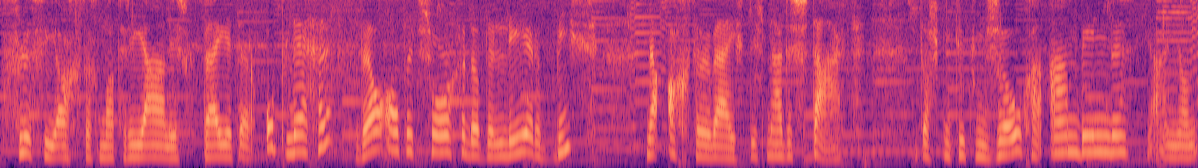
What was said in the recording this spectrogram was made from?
fluffy-achtig materiaal is. Bij het erop leggen wel altijd zorgen dat de leren bies naar achter wijst, dus naar de staart. Want als ik natuurlijk hem zo ga aanbinden, ja, en dan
